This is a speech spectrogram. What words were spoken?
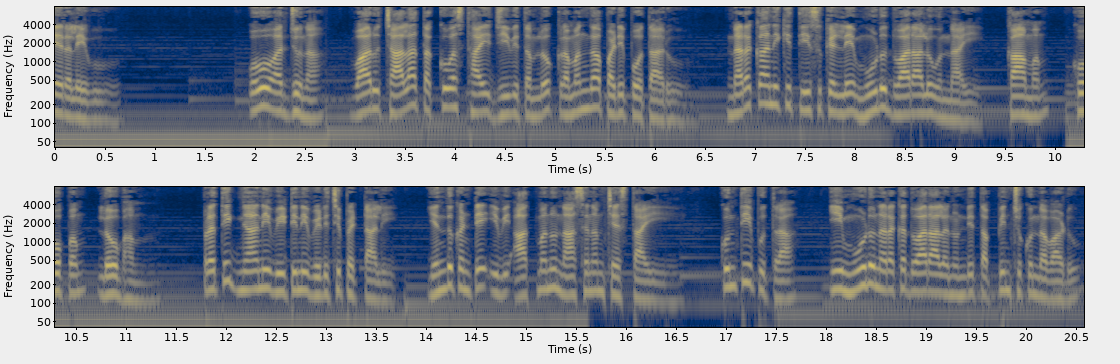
చేరలేవు. ఓ అర్జున వారు చాలా తక్కువ స్థాయి జీవితంలో క్రమంగా పడిపోతారు. నరకానికి తీసుకెళ్ళే మూడు ద్వారాలు ఉన్నాయి. కామం కోపం లోభం. ప్రతి జ్ఞాని వీటిని విడిచిపెట్టాలి. ఎందుకంటే ఇవి ఆత్మను నాశనం చేస్తాయి. కుంతీపుత్ర ఈ మూడు నరకద్వారాల నుండి తప్పించుకున్నవాడు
